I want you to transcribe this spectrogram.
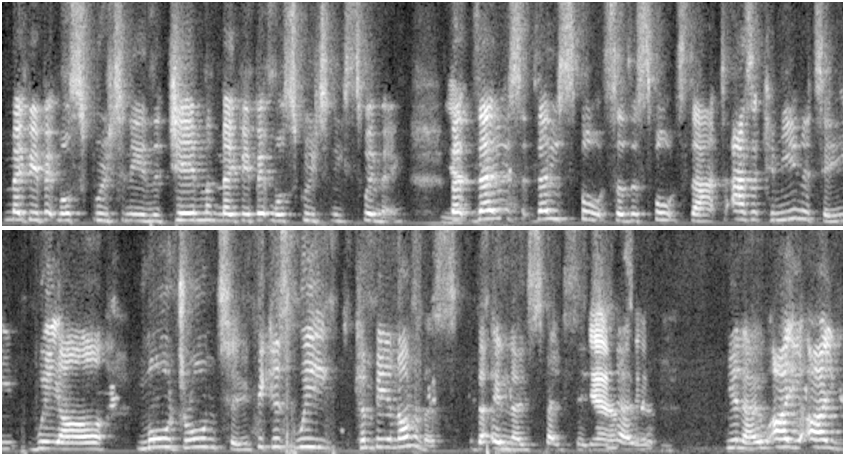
maybe a bit more scrutiny in the gym, maybe a bit more scrutiny swimming. Yeah. But those those sports are the sports that, as a community, we are more drawn to because we can be anonymous in those spaces. Yeah, you know, absolutely. you know, I I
